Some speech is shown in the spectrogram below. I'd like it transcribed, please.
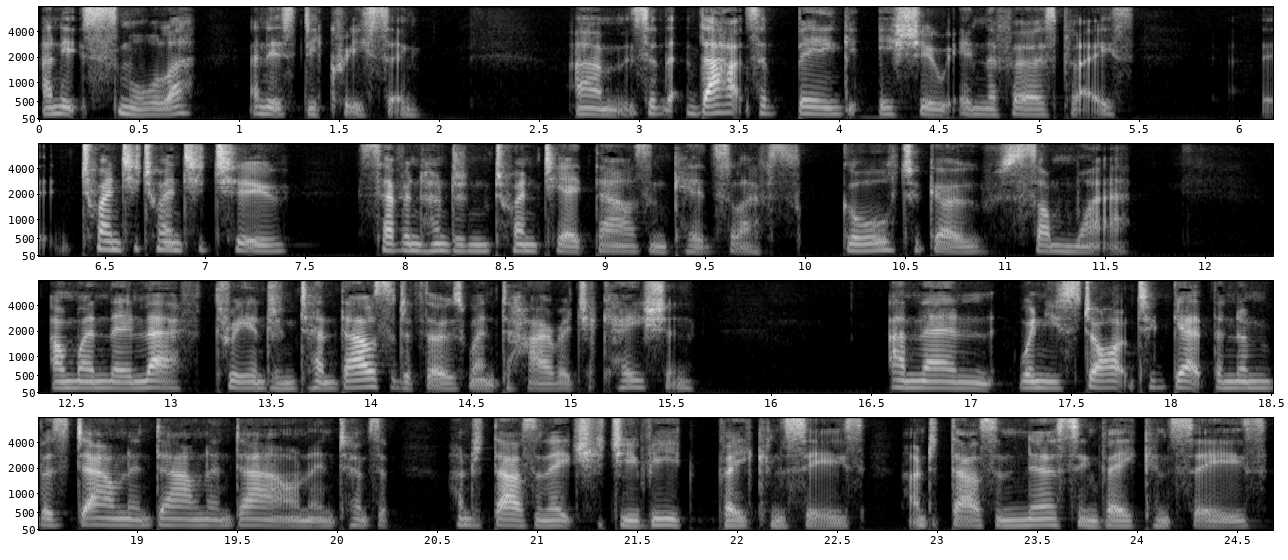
and it's smaller and it's decreasing. Um, so th- that's a big issue in the first place. Uh, 2022, 728,000 kids left school to go somewhere. And when they left, 310,000 of those went to higher education. And then when you start to get the numbers down and down and down in terms of 100,000 HGV vacancies, 100,000 nursing vacancies,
